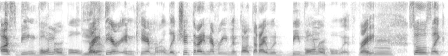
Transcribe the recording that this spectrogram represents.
us being vulnerable Yeah. right there in camera, like shit that I never even thought that I would be vulnerable with. Right. Mm-hmm. So it was like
